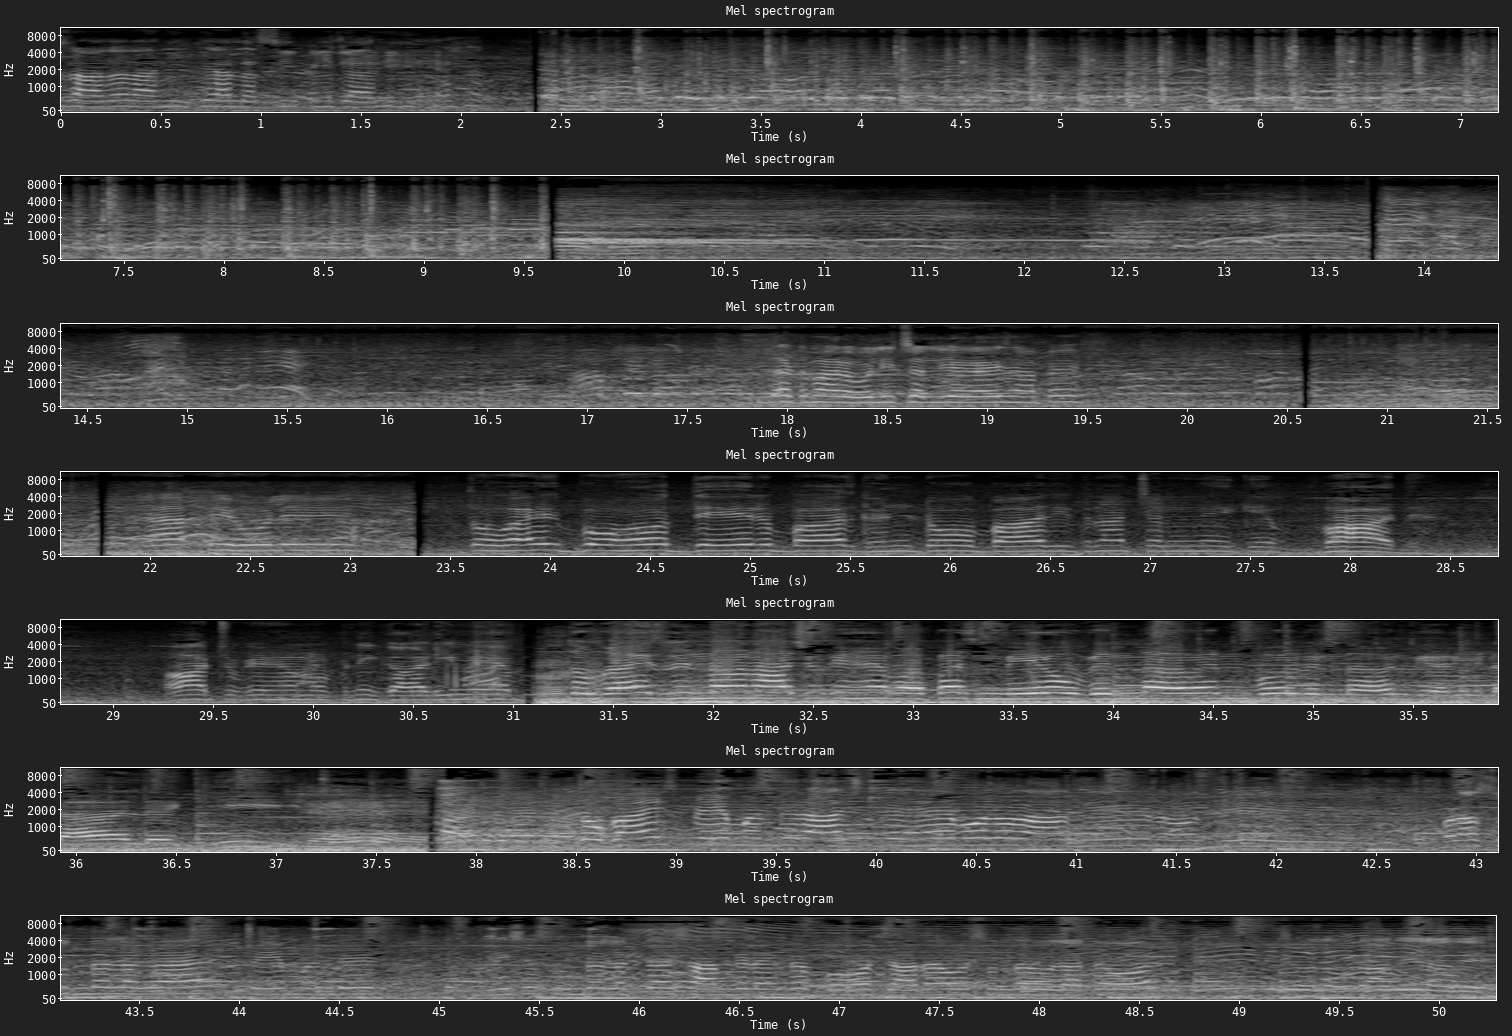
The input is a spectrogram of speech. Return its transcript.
गाइस राधा रानी के यहाँ लस्सी पी जा रही है। लट मार, होली चल रही है गाइस यहाँ पे। हैप्पी होली तो गाइस बहुत देर बाद, घंटों बाद, इतना चलने के बाद आ चुके हैं हम अपनी गाड़ी में। तो गाइस वृंदावन आ चुके हैं वापस। मेरो वृंदावन बोल वृंदावन बिहारी लाल की तो गाइस प्रेम मंदिर आ चुके हैं। बोलो राधे राधे बड़ा सुंदर लग रहा है प्रेम मंदिर। हमेशा सुंदर लगता है। शाम के टाइम पे बहुत ज़्यादा और सुंदर हो जाता है और चलो राधे राधे।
